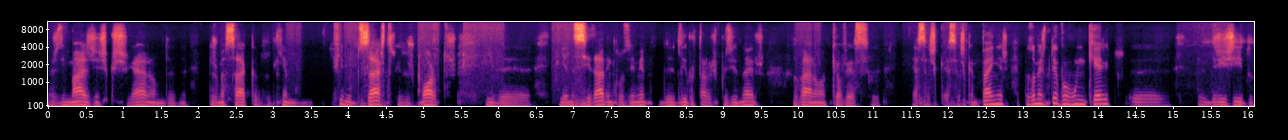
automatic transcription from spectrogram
as imagens que chegaram de, de, dos massacres, enfim, do desastre e dos mortos e, de, e a necessidade, inclusive, de libertar os prisioneiros levaram a que houvesse essas, essas campanhas, mas ao mesmo tempo houve um inquérito uh, dirigido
